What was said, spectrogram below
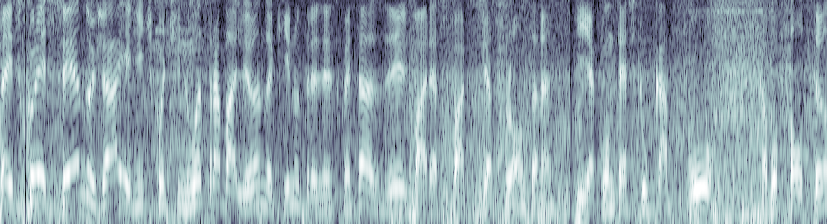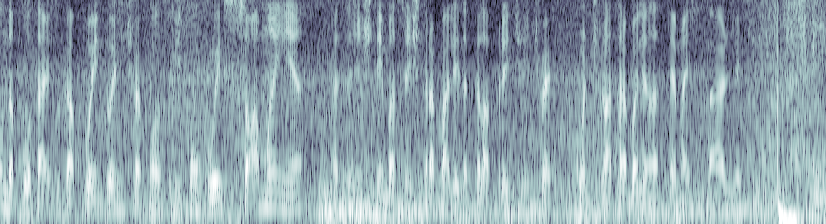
Tá escurecendo já e a gente continua trabalhando aqui no 350Z, várias partes já pronta, né? E acontece que o capô acabou faltando a plotagem do capô, então a gente vai conseguir concluir só amanhã, mas a gente tem bastante trabalho ainda pela frente, a gente vai continuar trabalhando até mais tarde aqui.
